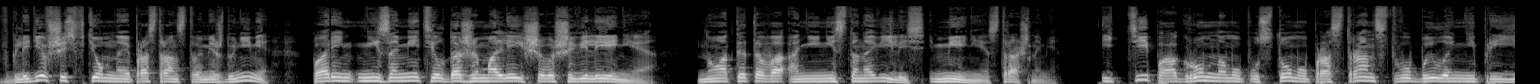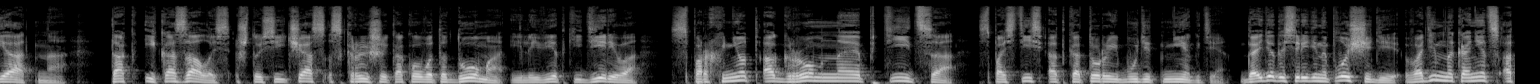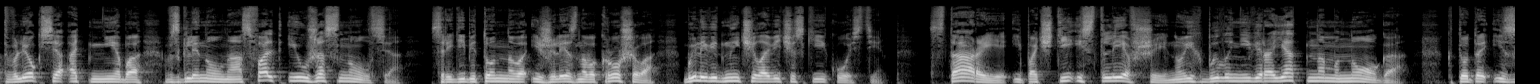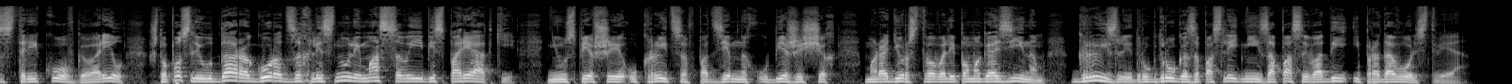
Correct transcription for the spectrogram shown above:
Вглядевшись в темное пространство между ними, Парень не заметил даже малейшего шевеления, но от этого они не становились менее страшными. Идти по огромному пустому пространству было неприятно. Так и казалось, что сейчас с крыши какого-то дома или ветки дерева спорхнет огромная птица — спастись от которой будет негде. Дойдя до середины площади, Вадим, наконец, отвлекся от неба, взглянул на асфальт и ужаснулся. Среди бетонного и железного крошева были видны человеческие кости. Старые и почти истлевшие, но их было невероятно много – кто-то из стариков говорил, что после удара город захлестнули массовые беспорядки. Не успевшие укрыться в подземных убежищах мародерствовали по магазинам, грызли друг друга за последние запасы воды и продовольствия.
